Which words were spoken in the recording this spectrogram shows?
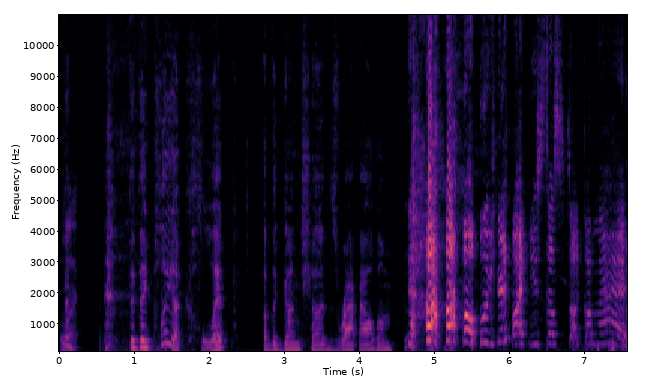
What? Did they play a clip of the Gun Chuds rap album? No, you're why are you still stuck on that?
